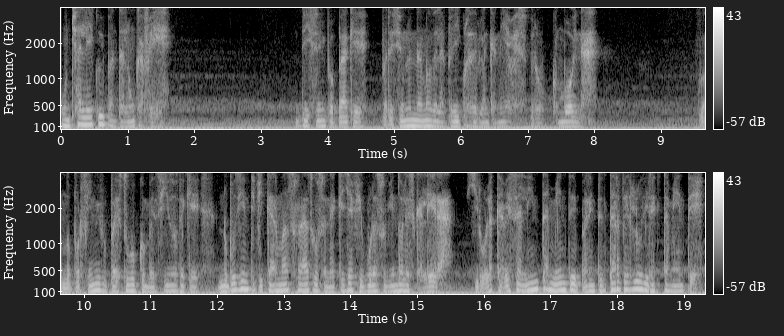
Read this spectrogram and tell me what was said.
un chaleco y pantalón café. Dice mi papá que parecía un enano de la película de Blancanieves, pero con boina. Cuando por fin mi papá estuvo convencido de que no podía identificar más rasgos en aquella figura subiendo la escalera, giró la cabeza lentamente para intentar verlo directamente,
